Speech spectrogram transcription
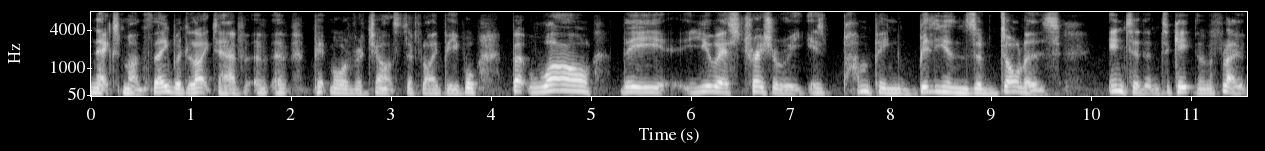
next month, they would like to have a, a bit more of a chance to fly people. But while the US Treasury is pumping billions of dollars into them to keep them afloat,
